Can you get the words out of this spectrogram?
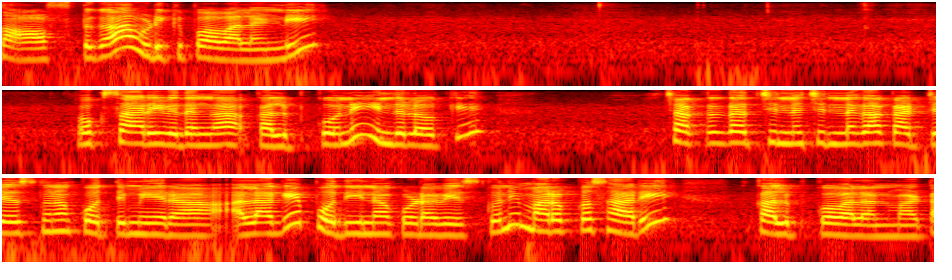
సాఫ్ట్గా ఉడికిపోవాలండి. ఒకసారి ఈ విధంగా కలుపుకొని ఇందులోకి చక్కగా చిన్న చిన్నగా కట్ చేసుకున్న కొత్తిమీర అలాగే పుదీనా కూడా వేసుకొని మరొకసారి కలుపుకోవాలన్నమాట.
